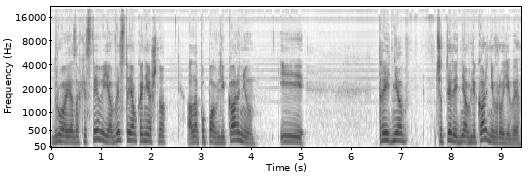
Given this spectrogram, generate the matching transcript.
друга я захистив, я вистояв, звісно, але попав в лікарню і три дня, чотири дня в лікарні, вроді би.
